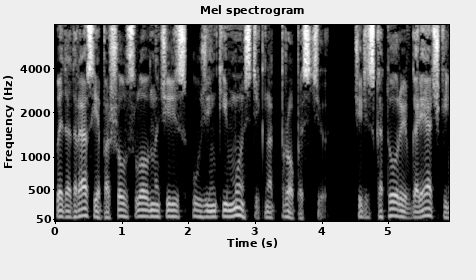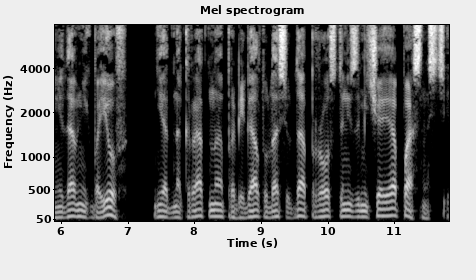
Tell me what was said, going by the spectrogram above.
В этот раз я пошел словно через узенький мостик над пропастью, через который в горячке недавних боев неоднократно пробегал туда-сюда, просто не замечая опасности.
